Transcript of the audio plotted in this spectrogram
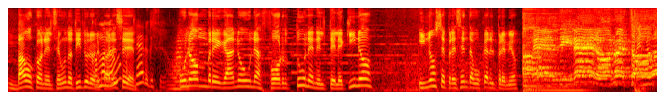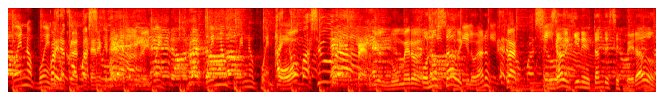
Vamos con el segundo título, ¿le ¿Cómo no? parece? Claro que sí. Un hombre ganó una fortuna en el telequino y no se presenta a buscar el premio. Bueno, bueno. ¿Cuánta plata tenés que tener? Bueno, bueno, bueno. O perdió el número. O no sabe que lo ganó. Claro. ¿Y saben quiénes están desesperados?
